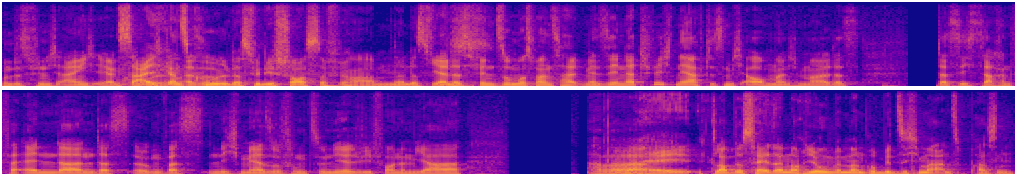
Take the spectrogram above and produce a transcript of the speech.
Und das finde ich eigentlich eher Das cool. ist eigentlich ganz Also, cool, dass wir die Chance dafür haben. Ne? Dass Ja, das finde so muss man es halt mehr sehen. Natürlich nervt es mich auch manchmal, dass, dass sich Sachen verändern, dass irgendwas nicht mehr so funktioniert wie vor einem Jahr. Aber, Aber hey, ich glaube, das hält dann noch jung, wenn man probiert, sich immer anzupassen.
